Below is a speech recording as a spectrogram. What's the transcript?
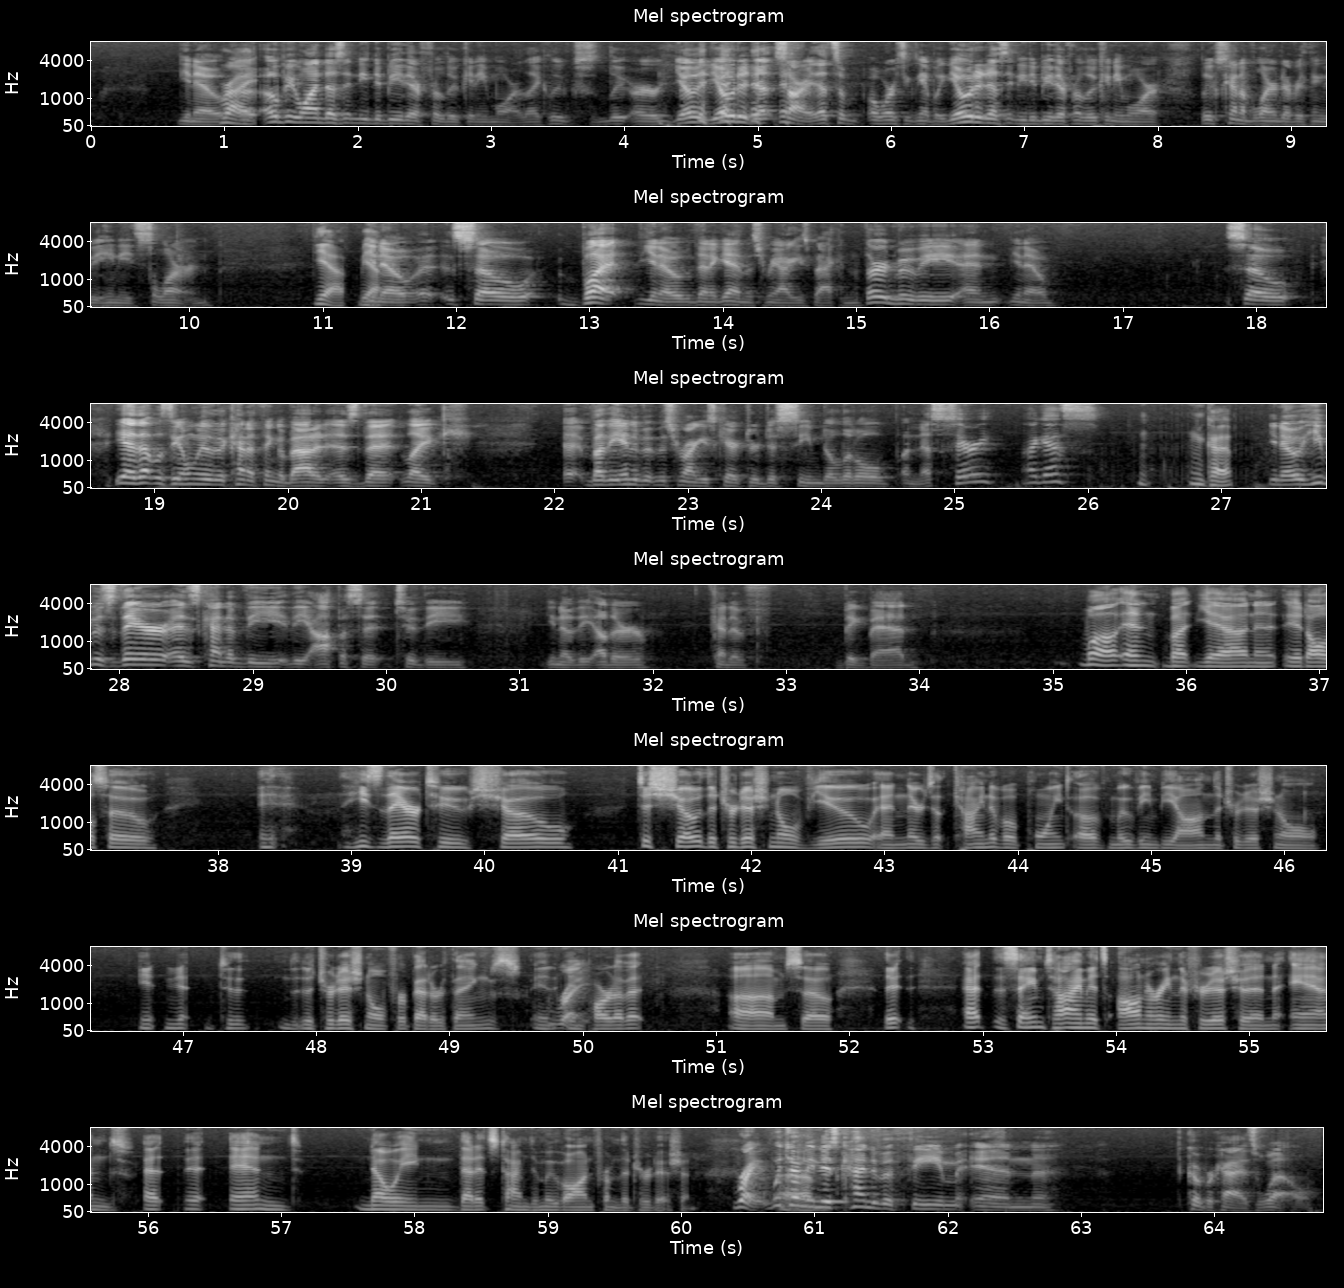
You know, Right. Obi Wan doesn't need to be there for Luke anymore. Like Luke's Luke, or Yoda. Yoda does, sorry, that's a, a worse example. Yoda doesn't need to be there for Luke anymore. Luke's kind of learned everything that he needs to learn. yeah. Yeah. You know, uh, so but you know, then again, Mr. Miyagi's back in the third movie, and you know, so yeah, that was the only other kind of thing about it is that like Uh, by the end of it, Mr. Miyagi's character just seemed a little unnecessary. I guess Okay. you know he was there as kind of the the opposite to the you know the other kind of big bad. Well, and but yeah, and it, it also it, he's there to show to show the traditional view, and there's a kind of a point of moving beyond the traditional to the traditional for better things in, in part of it. Um, so it, at the same time, it's honoring the tradition and at, and knowing that it's time to move on from the tradition. Right, which I mean Um, is kind of a theme in Cobra Kai as well.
